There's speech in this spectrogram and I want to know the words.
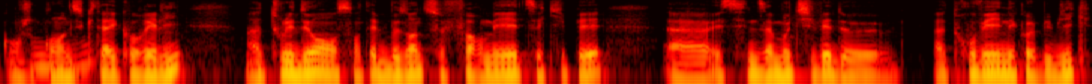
quand, je- quand on Mhm. discutait avec Aurélie, bah, tous les deux, on sentait le besoin de se former, de s'équiper. Euh, et ça nous a motivés de bah, trouver une école biblique.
